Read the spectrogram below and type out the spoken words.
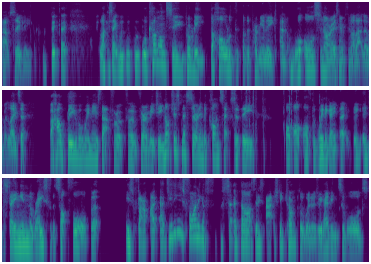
absolutely. Big, uh, like I say, we, we, we'll come on to probably the whole of the, of the Premier League and what all scenarios and everything like that a little bit later. But how big of a win is that for for, for MVG? Not just necessarily in the context of the of, of the win again, uh, staying in the race for the top four, but he's. I, do you think he's finding a set of darts that he's actually comfortable with as we head in towards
